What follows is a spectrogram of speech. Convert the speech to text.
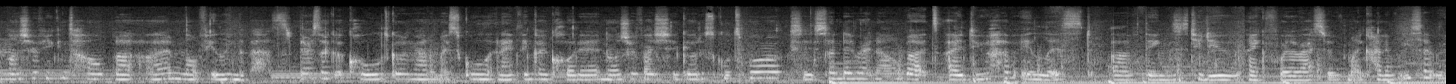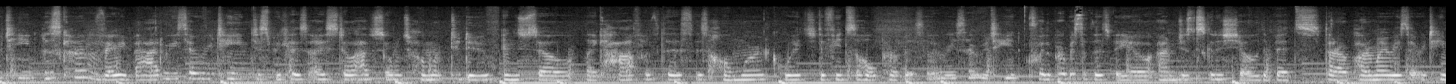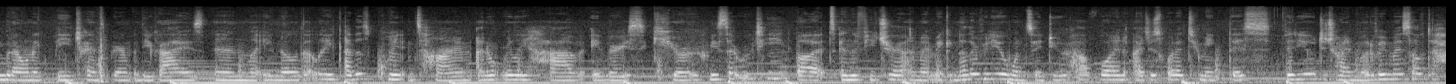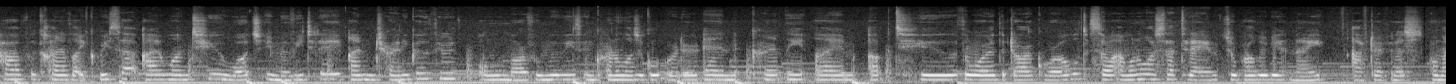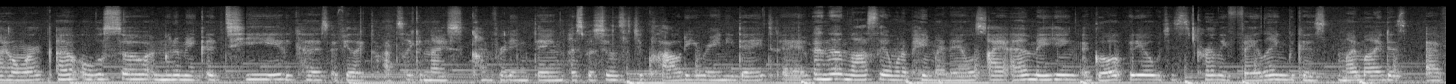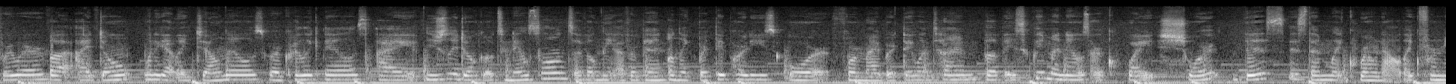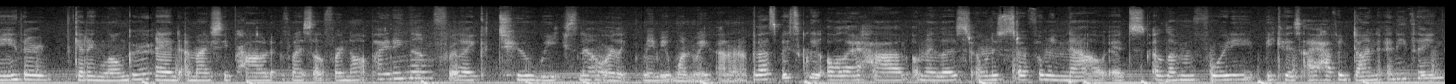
I'm not sure if you but I'm not feeling the best. There's like a cold going around at my school and I think I caught it. Not sure if I should go to school tomorrow because it's Sunday right now. But I do have a list of things to do like for the rest of my kind of reset routine. This is kind of a very bad reset routine just because I still have so much homework to do. And so like half of this is homework which defeats the whole purpose of a reset routine. For the purpose of this video, I'm just gonna show the bits that are part of my reset routine but I want to be transparent with you guys and let you know that like at this point in time I don't really have a very secure reset routine but in the future I might make another video once I do have one. I just wanted to make this video to try and motivate myself to have a kind of like reset. I want to watch a movie today. I'm trying to go through all Marvel movies in chronological order and currently I'm up to Thor the Dark World so I want to watch that today which will probably be at night after I finish all my homework. I also am gonna make a tea because I feel like that's like a nice comforting thing especially on such a cloudy rainy day today. And then lastly I want to paint my nails. I am making a glow up video which is currently failing because my mind is everywhere but I don't want to get like gel nails or acrylic nails. I usually don't go to nail salons. I've only ever been on like birthday parties or for my birthday one time but basically my nails are quite short. This is them like grown out like for me they're getting longer and I'm actually proud of myself for not hiding them for like two weeks now or like maybe one week I don't know. But that's basically all I have on my list. I want to start filming now. It's 11:40 because I haven't done anything.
